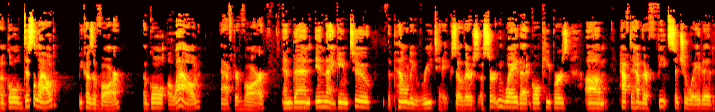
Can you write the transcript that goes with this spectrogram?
a goal disallowed because of VAR, a goal allowed after VAR, and then in that game too, the penalty retake. So there's a certain way that goalkeepers um, have to have their feet situated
